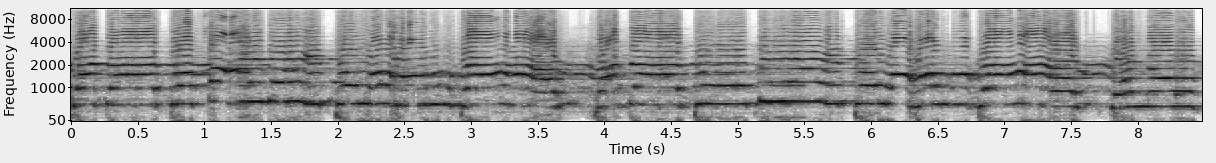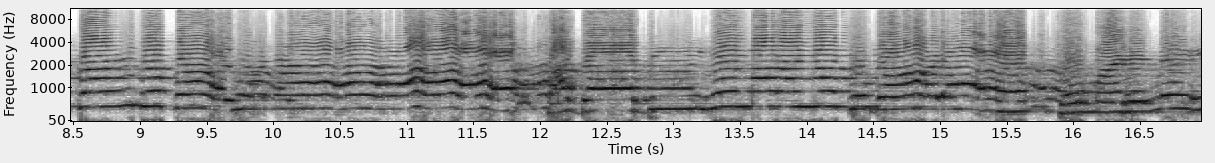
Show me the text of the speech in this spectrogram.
সাদা তোমার তো অহংকার সাদা তুমি তোমার নেই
